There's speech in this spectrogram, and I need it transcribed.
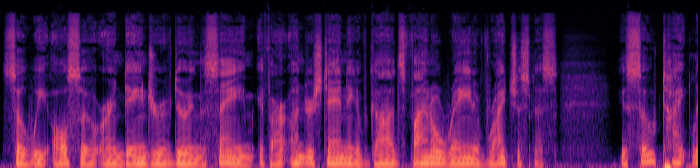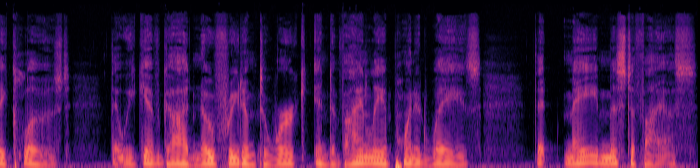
So we also are in danger of doing the same if our understanding of God's final reign of righteousness is so tightly closed that we give God no freedom to work in divinely appointed ways that may mystify us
